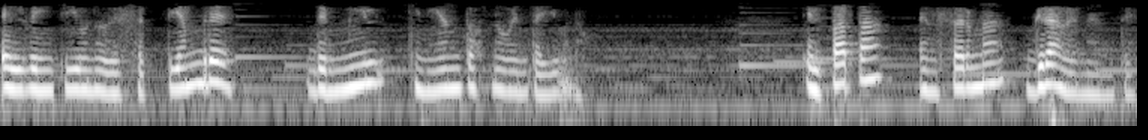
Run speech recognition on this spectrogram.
el 21 de septiembre de 1000 1591. El Papa enferma gravemente.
